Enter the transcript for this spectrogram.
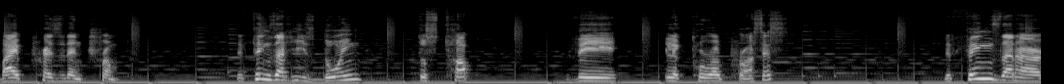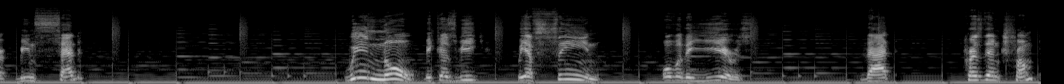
by President Trump, the things that he's doing to stop the electoral process, the things that are being said, we know because we we have seen over the years that President Trump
